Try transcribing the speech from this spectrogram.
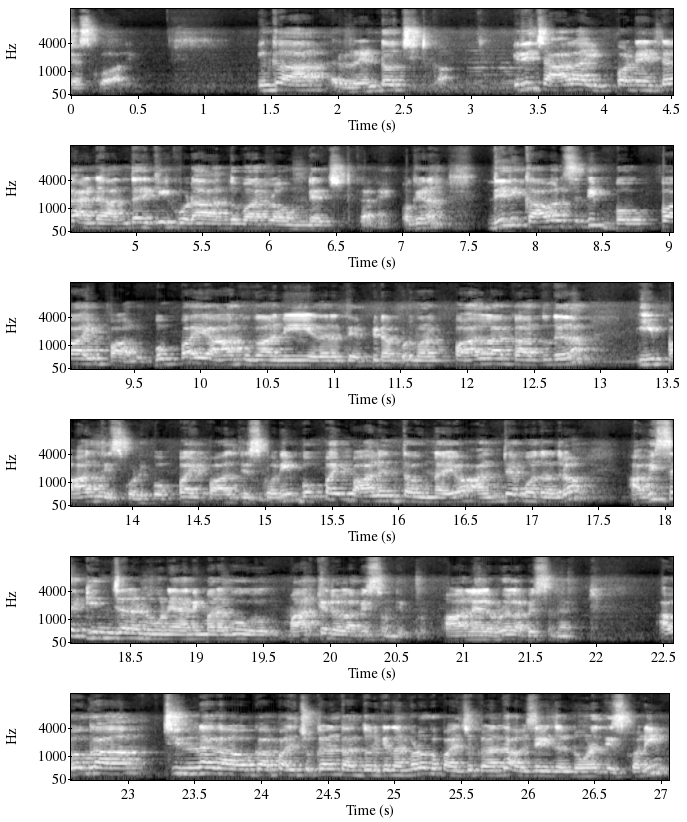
చేసుకోవాలి. ఇంకా రెండో చిట్కా. ఇది చాలా ఇంపార్టెంట్ అండ్ అందరికీ కూడా అందుబాటులో ఉండే చిట్కానే. ఓకేనా? దీనికి కావాల్సింది బొప్పాయి పాలు. బొప్పాయి ఆకు కానీ ఏదైనా తెప్పినప్పుడు మనకు పాల్లా కారుతుంది కదా ఈ పాలు తీసుకోండి. బొప్పాయి పాలు తీసుకొని బొప్పాయి పాలు ఎంత ఉన్నాయో అంతే మోతాదులో అవిసె గింజల నూనె అని మనకు మార్కెట్లో లభిస్తుంది ఇప్పుడు. ఆన్లైన్లో కూడా లభిస్తున్నాయి. అవి ఒక చిన్నగా ఒక పది చుక్కలంత దొరికిందని కూడా ఒక పది చుక్కలంత అవిసె గింజల నూనె తీసుకొని.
